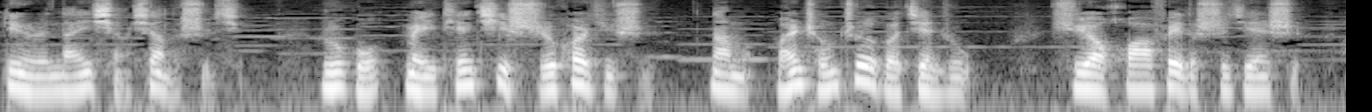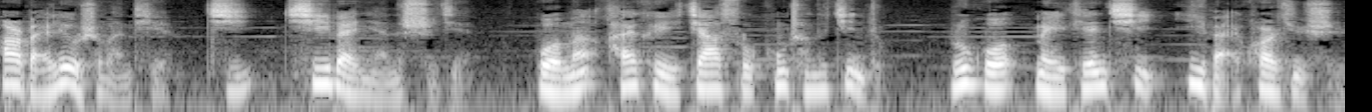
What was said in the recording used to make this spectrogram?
令人难以想象的事情。如果每天砌十块巨石，那么完成这个建筑需要花费的时间是二百六十万天，即七百年的时间。我们还可以加速工程的进度。如果每天砌一百块巨石，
